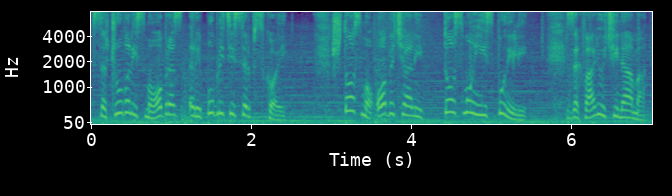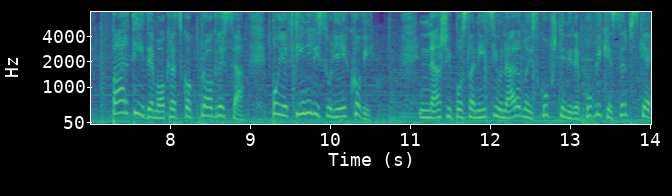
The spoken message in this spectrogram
Sačuvali smo obraz Republici Srpskoj. Što smo obećali, to smo i ispunili. Zahvaljujući nama, Partiji demokratskog progresa pojeftinili su lijekovi. Naši poslanici u Narodnoj skupštini Republike Srpske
